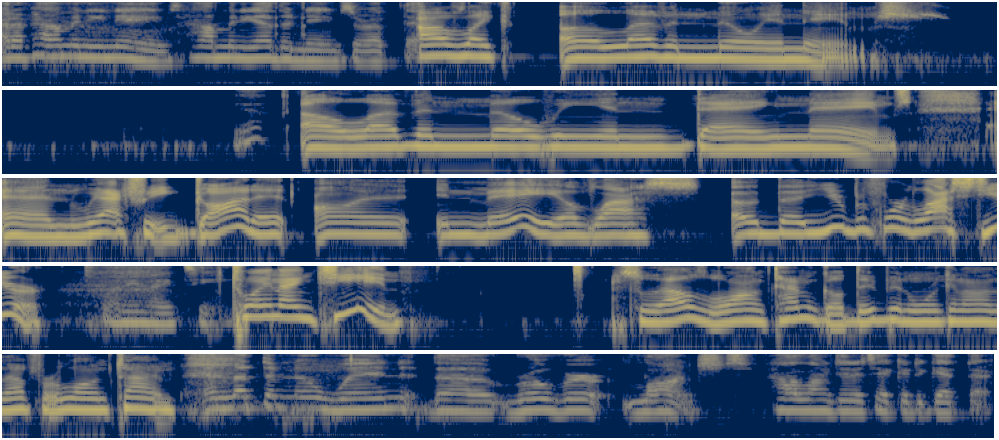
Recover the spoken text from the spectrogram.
Out of how many names? How many other names are up there? I have like 11 million names. Yeah. 11 million dang names. And we actually got it on in May of last uh, the year before last year, 2019. 2019. So that was a long time ago. They've been working on that for a long time. And let them know when the rover launched. How long did it take it to get there?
